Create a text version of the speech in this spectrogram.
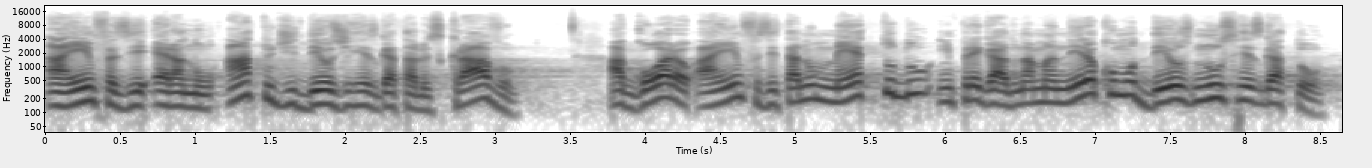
a ênfase era no ato de Deus de resgatar o escravo, Agora, a ênfase está no método empregado, na maneira como Deus nos resgatou.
